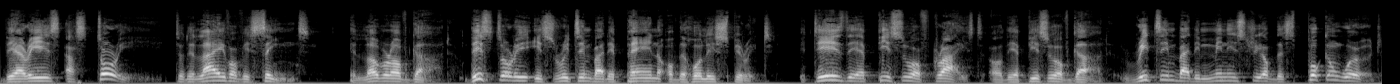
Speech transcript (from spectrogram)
There is a story to the life of a saint a lover of God. This story is written by the pen of the Holy Spirit. It is the epistle of Christ or the epistle of God, written by the ministry of the spoken word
